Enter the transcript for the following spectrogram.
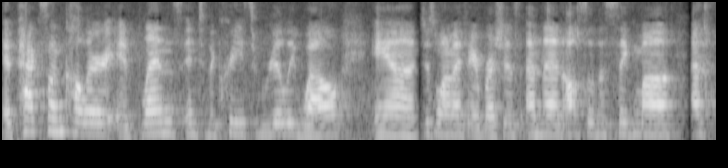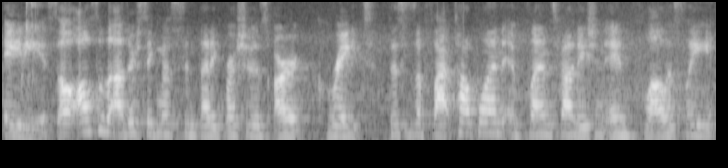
It packs on color. It blends into the crease really well and just one of my favorite brushes. And then also the Sigma F80. So also the other Sigma synthetic brushes are great. This is a flat top one. It blends foundation in flawlessly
